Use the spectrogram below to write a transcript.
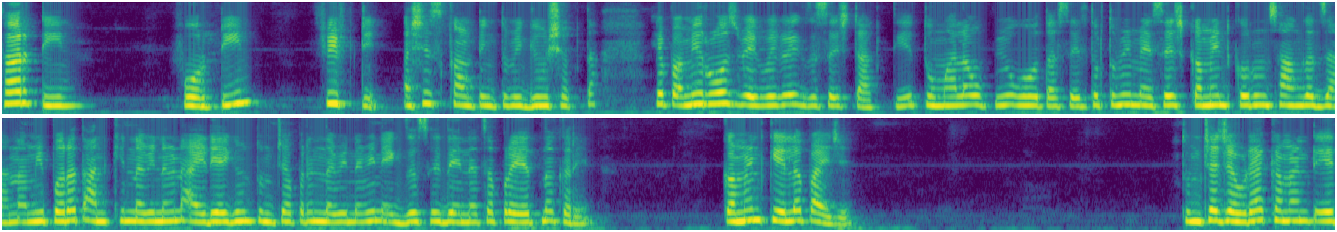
thirteen fourteen fifteen अशीच काउंटिंग तुम्ही घेऊ शकता. हे प मी रोज वेगवेगळे एक्झरसाईज टाकते तुम्हाला उपयोग होत असेल तर तुम्ही मेसेज कमेंट करून सांगत जा ना. मी परत आणखी नवीन नवीन आयडिया घेऊन तुमच्यापर्यंत नवीन नवीन एक्झरसाईज देण्याचा प्रयत्न करेन. कमेंट केलं पाहिजे. तुमच्या जेवढ्या कमेंट येत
